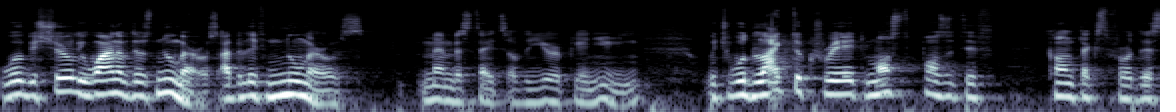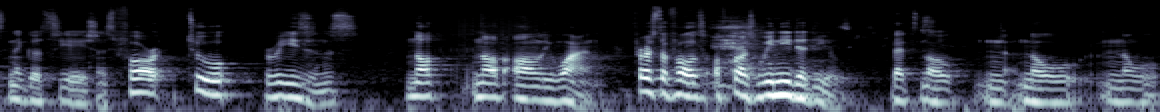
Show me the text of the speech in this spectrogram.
will be surely one of those numerous, I believe, numerous member states of the European Union, which would like to create most positive context for these negotiations for two reasons, not not only one. First of all, of course, we need a deal. That's no, no, no.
